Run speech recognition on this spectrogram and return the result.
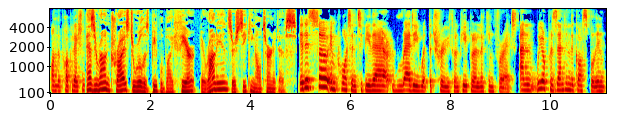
on the population. As Iran tries to rule its people by fear, Iranians are seeking alternatives. It is so important to be there ready with the truth when people are looking for it. And we are presenting the gospel in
